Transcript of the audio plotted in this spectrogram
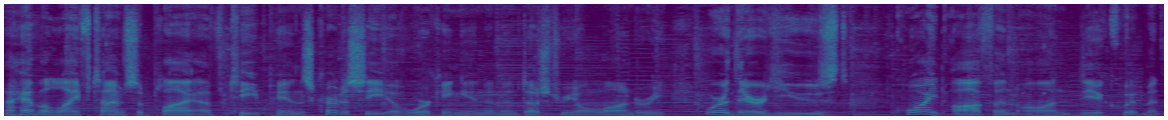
I have a lifetime supply of T-pins courtesy of working in an industrial laundry where they're used quite often on the equipment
